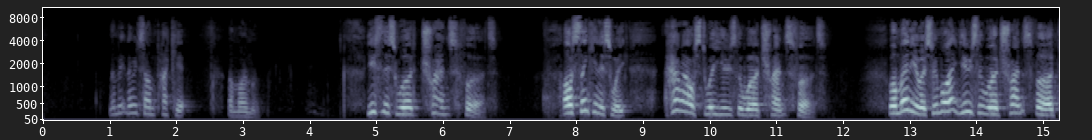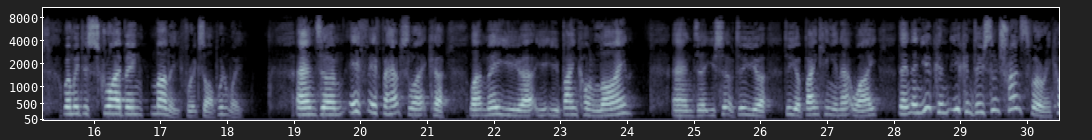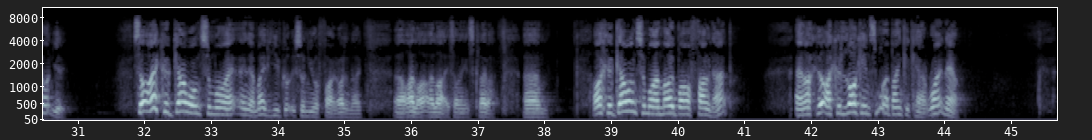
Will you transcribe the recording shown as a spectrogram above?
Let me, let me just unpack it a moment. Use this word transferred. I was thinking this week, how else do we use the word transferred? Well, many of us, we might use the word transferred when we're describing money, for example, wouldn't we? And um, if, if perhaps like, uh, like me, you, uh, you, you, bank online and uh, you sort of do your, do your banking in that way, then, then you, can, you can do some transferring, can't you? So I could go onto my, you know, maybe you've got this on your phone, I don't know. Uh, I, like, I like it, I think it's clever. Um, I could go onto my mobile phone app and I could, I could log into my bank account right now.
